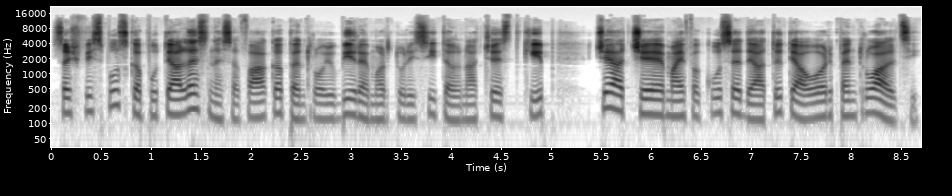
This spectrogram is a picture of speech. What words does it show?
să-și fi spus că putea lesne să facă pentru o iubire mărturisită în acest chip ceea ce mai făcuse de atâtea ori pentru alții,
